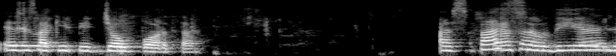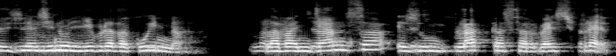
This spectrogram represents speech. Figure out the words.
és la qui pitjor ho porta. Es passa el dia llegint un llibre de cuina. La venjança és un plat que serveix fred,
